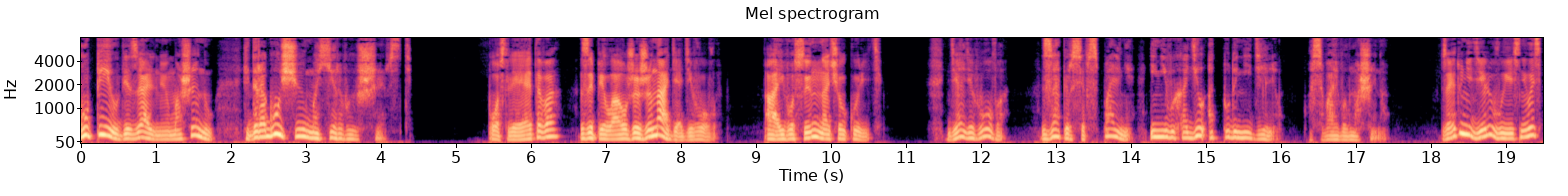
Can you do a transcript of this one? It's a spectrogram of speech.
Купил вязальную машину и дорогущую махеровую шерсть. После этого запила уже жена дяди Вовы, а его сын начал курить. Дядя Вова заперся в спальне и не выходил оттуда неделю, осваивал машину. За эту неделю выяснилось,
